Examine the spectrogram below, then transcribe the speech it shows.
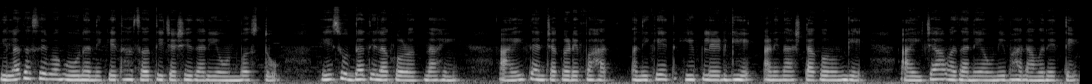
तिला तसे बघून अनिकेत हसत तिच्या शेजारी येऊन बसतो. हे सुद्धा तिला कळत नाही. आई त्यांच्याकडे पाहत अनिकेत ही प्लेट घे आणि नाश्ता करून घे. आईच्या आवाजाने अवनी भानावर येते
